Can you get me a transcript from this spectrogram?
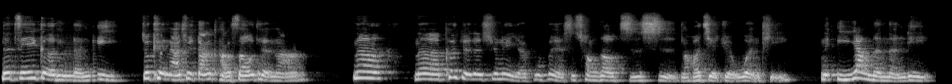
那这一个能力就可以拿去当 consultant 啊。那那科学的训练有一部分也是创造知识，然后解决问题。那一样的能力，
